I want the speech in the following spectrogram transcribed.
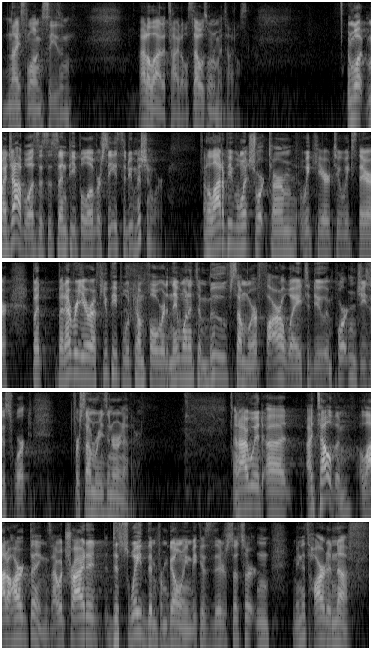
nice long season. I had a lot of titles. That was one of my titles. And what my job was is to send people overseas to do mission work. And a lot of people went short term, a week here, two weeks there. But, but every year, a few people would come forward and they wanted to move somewhere far away to do important Jesus work for some reason or another. And I would uh, I'd tell them a lot of hard things. I would try to dissuade them from going because there's a certain, I mean, it's hard enough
